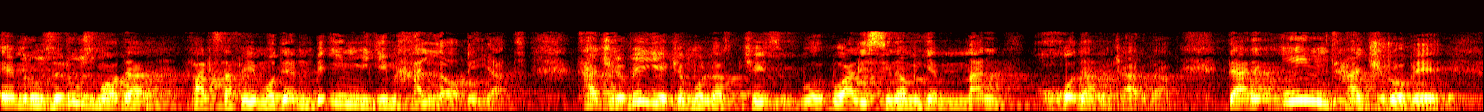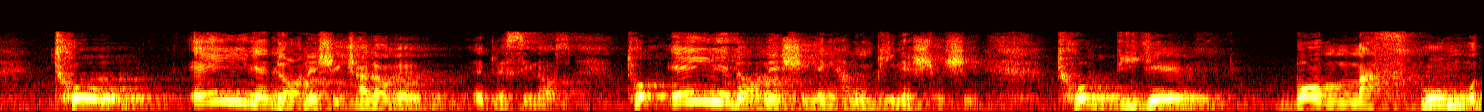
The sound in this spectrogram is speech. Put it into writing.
امروز روز ما در فلسفه مدرن به این میگیم خلاقیت. تجربه ایه که ملا چیز بو علی سینا میگه من خودم کردم. در این تجربه تو عین دانشی کلام ابن سیناست. تو عین دانشی یعنی همون بینش میشی. تو دیگه با مفهوم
